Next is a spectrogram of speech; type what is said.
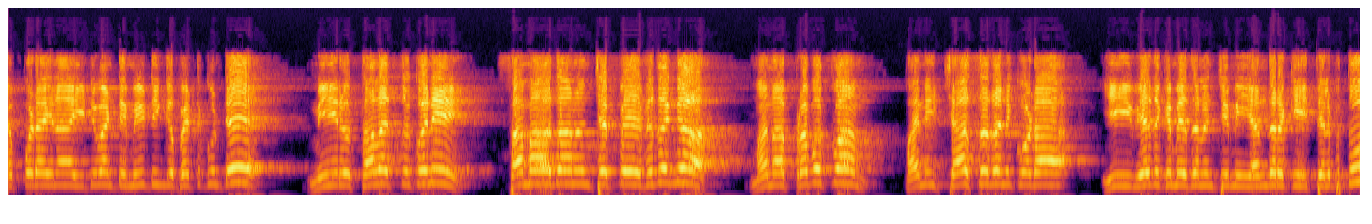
ఎప్పుడైనా ఇటువంటి మీటింగ్ పెట్టుకుంటే మీరు తలెత్తుకొని సమాధానం చెప్పే విధంగా మన ప్రభుత్వం పని చేస్తుందని కూడా ఈ వేదిక మీద నుంచి మీ అందరికీ తెలుపుతూ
